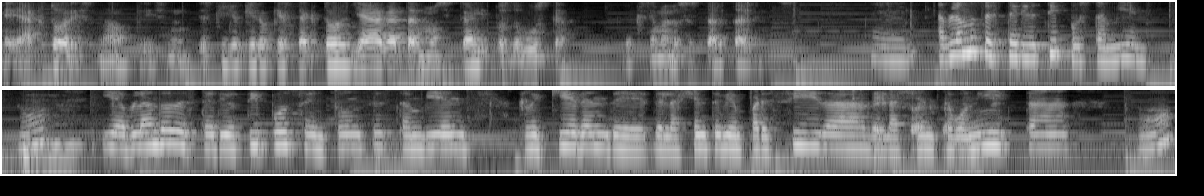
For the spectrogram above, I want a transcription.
eh, actores, ¿no? Que dicen, es que yo quiero que este actor ya haga tal musical y pues lo buscan, lo que se llaman los Star Talents. Eh, hablamos de estereotipos también, ¿no? Y hablando de estereotipos, entonces también requieren de, la gente bien parecida, de la gente bonita, ¿no?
